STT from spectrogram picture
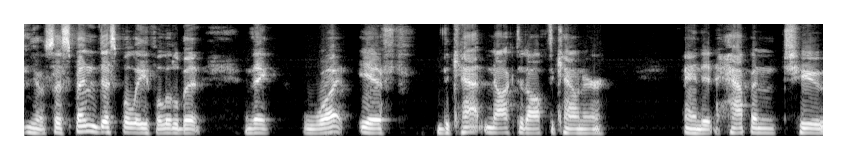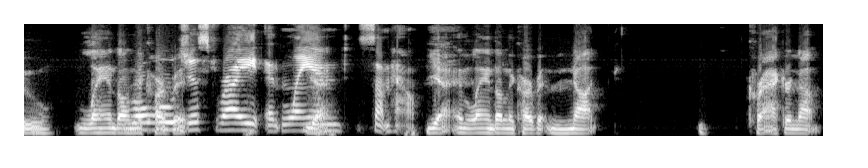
you know suspend disbelief a little bit and think what if the cat knocked it off the counter and it happened to land on Roll the carpet just right and land somehow. yeah and land on the carpet and not crack or not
